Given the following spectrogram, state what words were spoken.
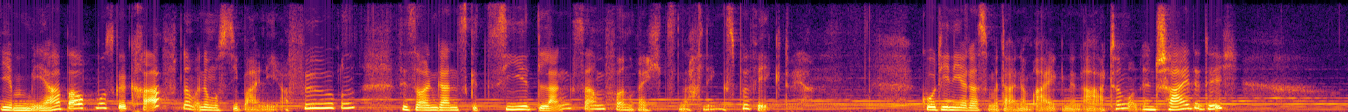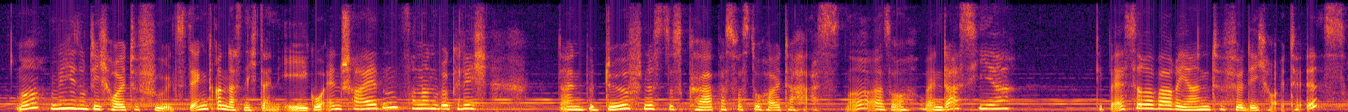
eben mehr Bauchmuskelkraft. Ne, du musst die Beine ja führen. Sie sollen ganz gezielt langsam von rechts nach links bewegt werden. Koordiniere das mit deinem eigenen Atem und entscheide dich, ne, wie du dich heute fühlst. Denk dran, dass nicht dein Ego entscheidend, sondern wirklich dein Bedürfnis des Körpers, was du heute hast. Ne? Also wenn das hier die bessere Variante für dich heute ist,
